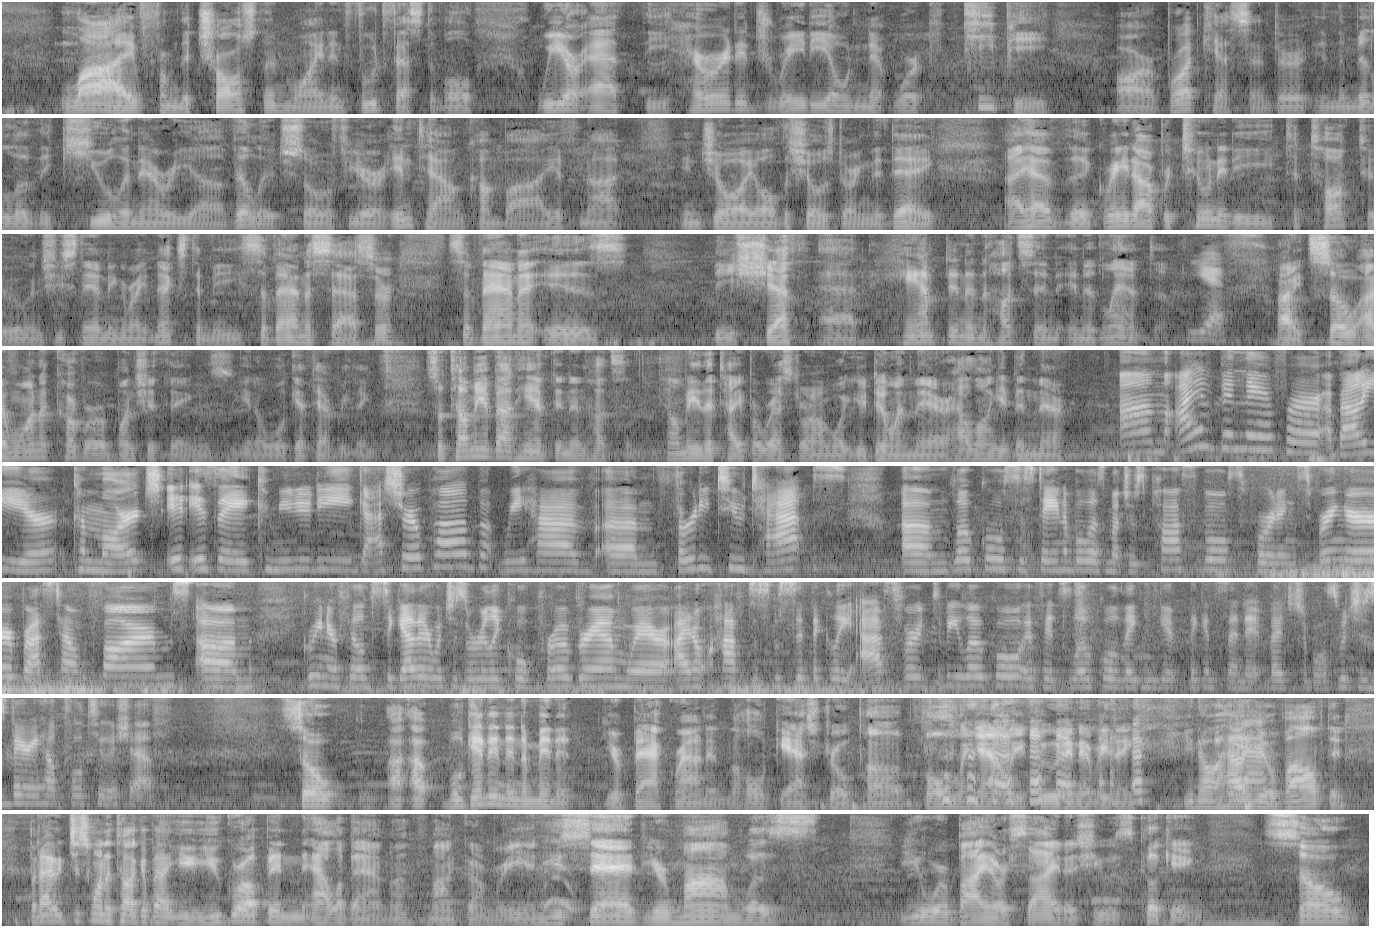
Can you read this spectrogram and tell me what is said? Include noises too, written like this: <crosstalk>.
live from the Charleston Wine and Food Festival. We are at the Heritage Radio Network teepee, our broadcast center in the middle of the culinary uh, village. So if you're in town, come by. If not, enjoy all the shows during the day. I have the great opportunity to talk to, and she's standing right next to me, Savannah Sasser. Savannah is the chef at Hampton and Hudson in Atlanta. Yes. All right, so I want to cover a bunch of things. You know, we'll get to everything. So tell me about Hampton and Hudson. Tell me the type of restaurant, what you're doing there, how long you've been there. Um, I have been there for about a year. Come March, it is a community gastropub. We have um, 32 taps, um, local, sustainable as much as possible, supporting Springer, Brasstown Farms. Um, Greener Fields Together, which is a really cool program where I don't have to specifically ask for it to be local. If it's local, they can get they can send it vegetables, which is very helpful to a chef. So I, I, we'll get in in a minute your background in the whole gastropub, bowling <laughs> alley food, and everything. You know how Yeah. you evolved it. But I just want to talk about you. You grew up in Alabama, Montgomery, and you said your mom was, you were by her side as she was cooking. So,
